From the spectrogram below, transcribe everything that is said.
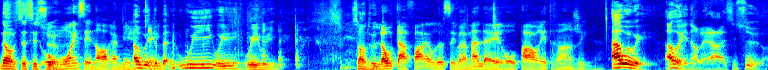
Non, ça, c'est Au sûr. moins, c'est nord-américain. Ah oui, ben, oui, oui, oui, oui. Sans doute. L'autre affaire, là, c'est vraiment l'aéroport étranger. là. Ah oui, oui. Ah oui, non, mais là, c'est sûr.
